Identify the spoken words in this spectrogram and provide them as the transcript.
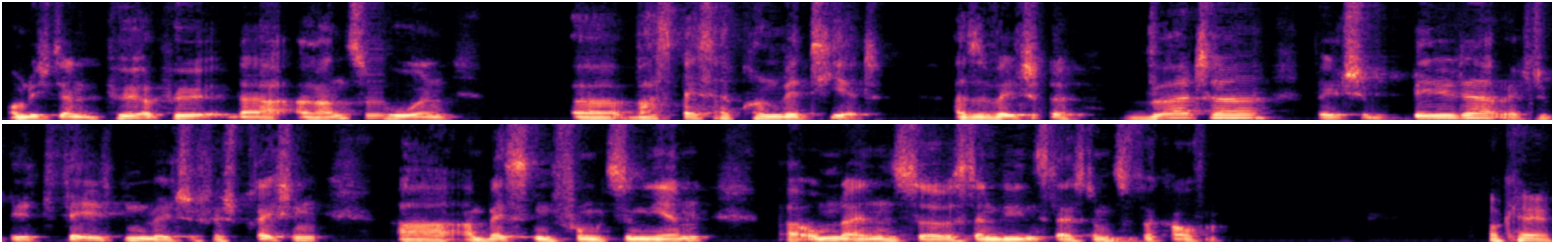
um dich dann peu à peu da ranzuholen, äh, was besser konvertiert. Also welche Wörter, welche Bilder, welche Bildwelten, welche Versprechen äh, am besten funktionieren, äh, um deinen Service, deine Dienstleistung zu verkaufen. Okay.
